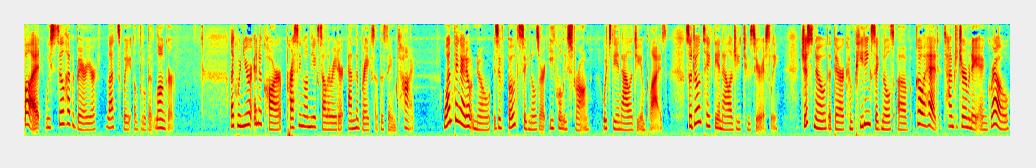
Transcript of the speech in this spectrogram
but we still have a barrier, let's wait a little bit longer like when you're in a car pressing on the accelerator and the brakes at the same time. One thing I don't know is if both signals are equally strong, which the analogy implies, so don't take the analogy too seriously. Just know that there are competing signals of go ahead, time to germinate and grow,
